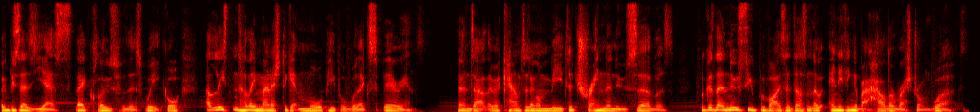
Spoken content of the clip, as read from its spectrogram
Opie says, Yes, they're closed for this week, or at least until they manage to get more people with experience. Turns out they were counting on me to train the new servers, because their new supervisor doesn't know anything about how the restaurant works.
